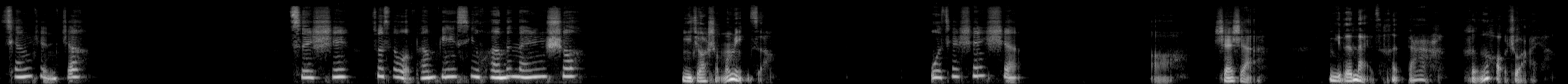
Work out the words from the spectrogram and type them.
强忍着。此时，坐在我旁边姓黄的男人说：“你叫什么名字啊？”“我叫珊珊。”“啊，珊珊，你的奶子很大，很好抓呀。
